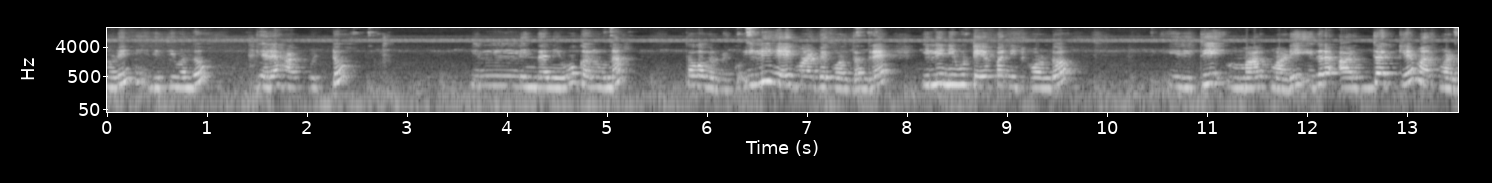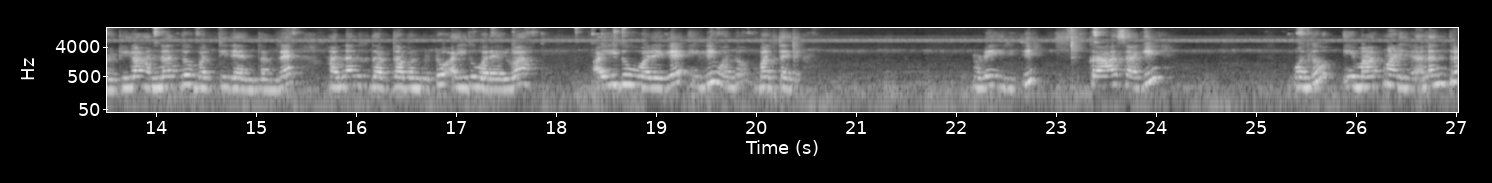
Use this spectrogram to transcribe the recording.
ನೋಡಿ, ಈ ರೀತಿ ಒಂದು ಗೆರೆ ಹಾಕ್ಬಿಟ್ಟು ಇಲ್ಲಿಂದ ನೀವು ಕರುವನ್ನ ತಗೊಬರ್ಬೇಕು. ಇಲ್ಲಿ ಹೇಗೆ ಮಾಡಬೇಕು ಅಂತಂದ್ರೆ, ಇಲ್ಲಿ ನೀವು ಟೇಪನ್ನು ಇಟ್ಕೊಂಡು ಈ ರೀತಿ ಮಾರ್ಕ್ ಮಾಡಿ, ಇದರ ಅರ್ಧಕ್ಕೆ ಮಾರ್ಕ್ ಮಾಡಬೇಕು. ಈಗ ಹನ್ನೊಂದು ಬರ್ತಿದೆ ಅಂತಂದ್ರೆ, ಹನ್ನೊಂದು ಅರ್ಧ ಬಂದ್ಬಿಟ್ಟು ಐದೂವರೆ ಅಲ್ವಾ? ಐದೂವರೆಗೆ ಇಲ್ಲಿ ಒಂದು ಬರ್ತಾ ನೋಡಿ, ಈ ರೀತಿ ಕ್ರಾಸ್ ಆಗಿ ಒಂದು ಈ ಮಾರ್ಕ್ ಮಾಡಿದ್ರೆ. ಅನಂತರ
